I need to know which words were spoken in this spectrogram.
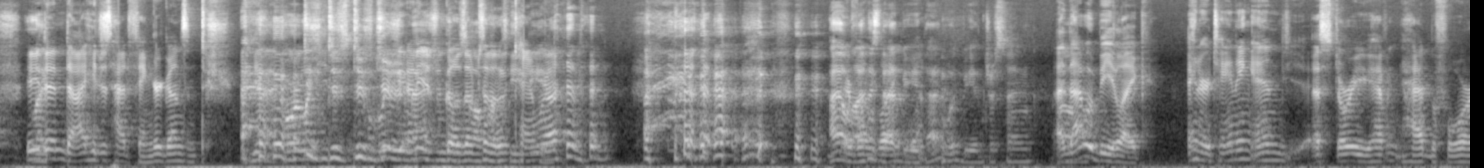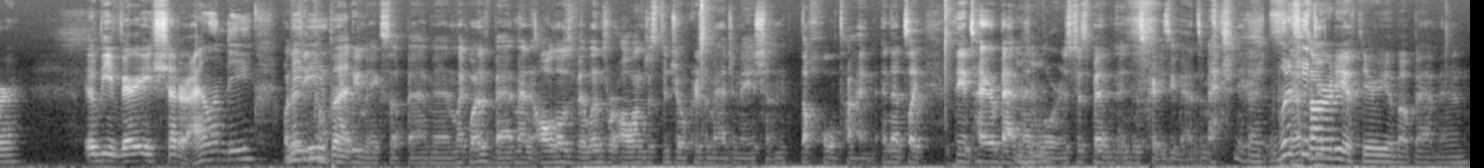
he like- didn't die. He just had finger guns and yeah, or like he just completely and he just goes up to the TV. camera. And then, I don't. I think that'd like, be that would be interesting. and that um, would be like entertaining and a story you haven't had before. It would be very Shutter Islandy, What if he maybe, but makes up Batman? Like, what if Batman and all those villains were all in just the Joker's imagination the whole time? And that's like the entire Batman Mm-hmm. lore has just been in this crazy man's imagination. That's, What if that's he did- already a theory about Batman,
